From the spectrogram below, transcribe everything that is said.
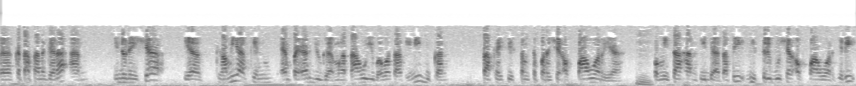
uh, ketatanegaraan Indonesia ya kami yakin MPR juga mengetahui bahwa saat ini bukan pakai sistem separation of power ya. Hmm. pemisahan tidak. Tapi distribution of power. Jadi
